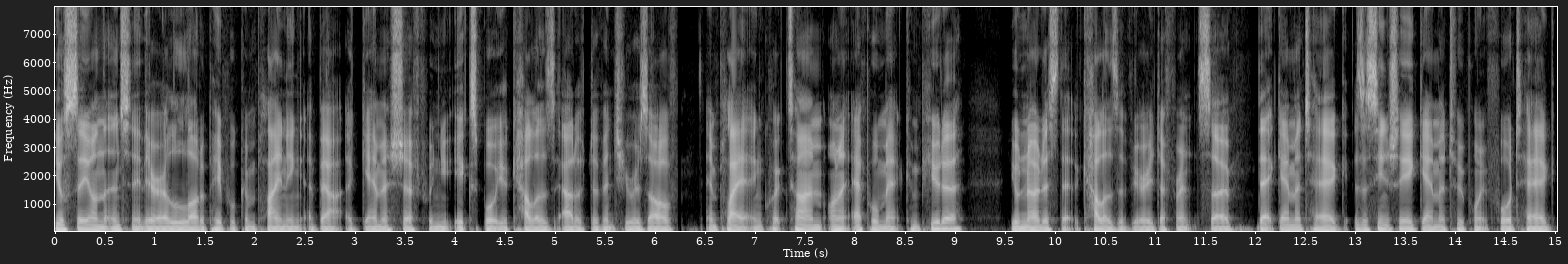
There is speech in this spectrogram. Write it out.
You'll see on the internet there are a lot of people complaining about a gamma shift when you export your colors out of DaVinci Resolve and play it in QuickTime on an Apple Mac computer. You'll notice that the colors are very different. So that gamma tag is essentially a gamma 2.4 tag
